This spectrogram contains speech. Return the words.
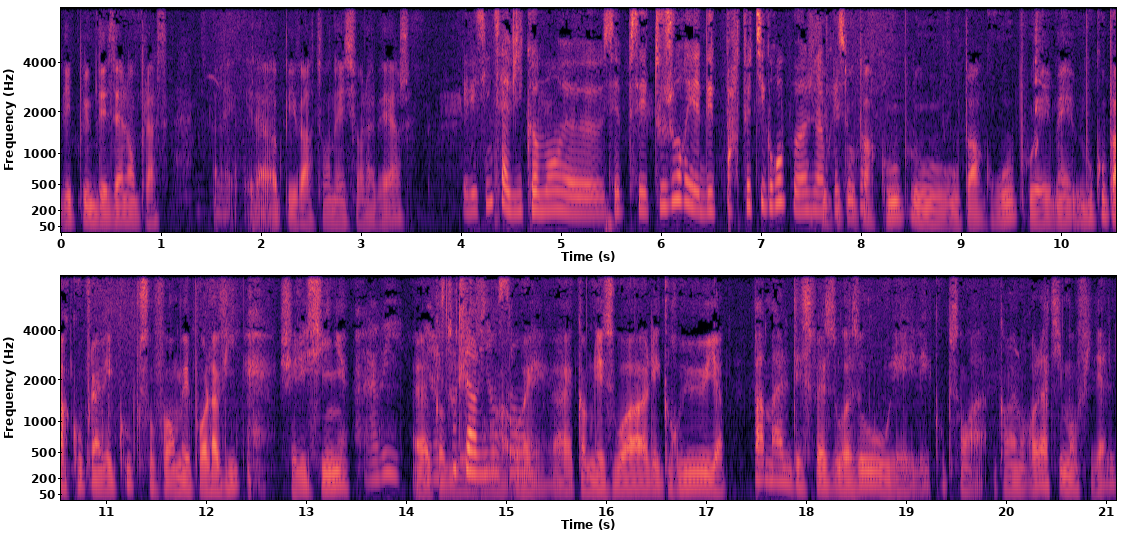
les plumes des ailes en place. Ouais. Et là, hop, il va retourner sur la berge. Et les cygnes, ça vit comment euh, C'est toujours il y a des par petits groupes, hein, j'ai l'impression. plutôt par couple ou, ou par groupe, oui, mais beaucoup par couple. hein. Les couples sont formés pour la vie chez les cygnes. Ah oui, Euh, ils restent comme toute leur vie ensemble. ouais, ouais, comme les oies, les grues, il y a pas mal d'espèces d'oiseaux où les, les couples sont ah, quand même relativement fidèles.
